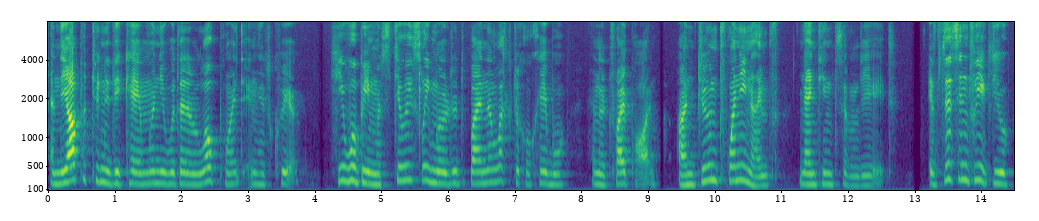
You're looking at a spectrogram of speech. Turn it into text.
and the opportunity came when he was at a low point in his career. He will be mysteriously murdered by an electrical cable and a tripod on June 29, 1978. If this intrigued you,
